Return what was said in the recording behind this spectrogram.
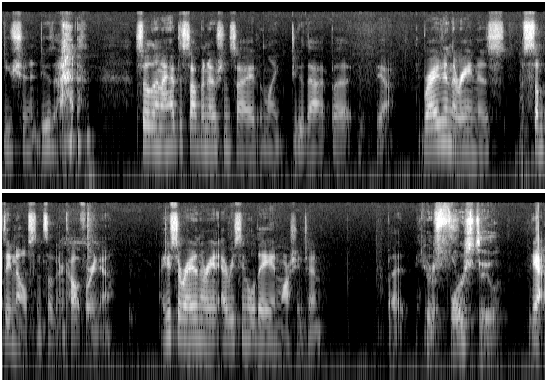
you shouldn't do that. so then I have to stop in Oceanside and like do that. But yeah, riding in the rain is something else in Southern California. I used to ride in the rain every single day in Washington, but here You're it's- forced to. Yeah,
